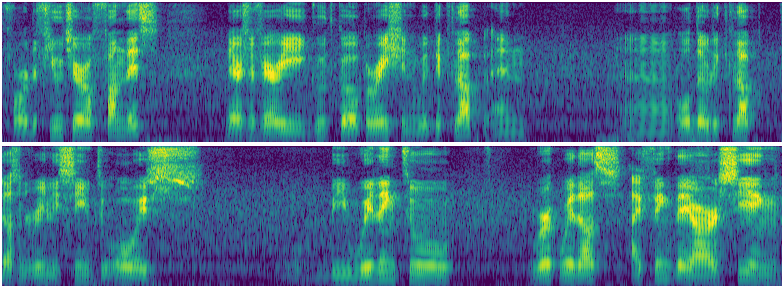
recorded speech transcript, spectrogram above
for the future of Fundis. There's a very good cooperation with the club and uh, although the club doesn't really seem to always be willing to work with us, I think they are seeing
